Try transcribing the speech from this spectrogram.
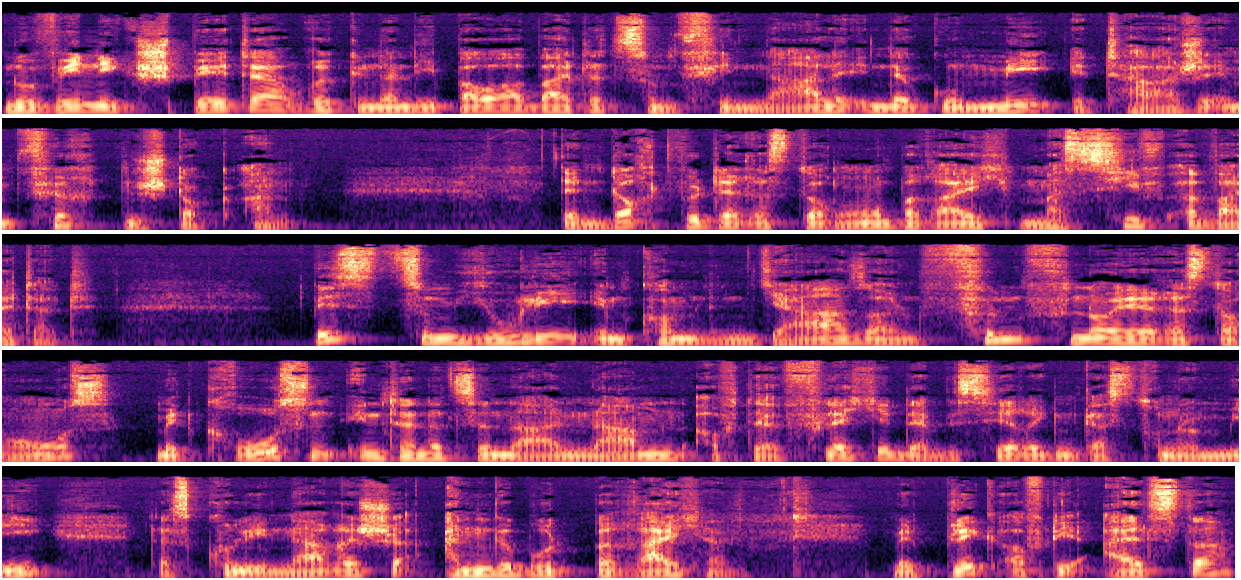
Nur wenig später rücken dann die Bauarbeiter zum Finale in der Gourmet-Etage im vierten Stock an. Denn dort wird der Restaurantbereich massiv erweitert. Bis zum Juli im kommenden Jahr sollen fünf neue Restaurants mit großen internationalen Namen auf der Fläche der bisherigen Gastronomie das kulinarische Angebot bereichern, mit Blick auf die Alster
